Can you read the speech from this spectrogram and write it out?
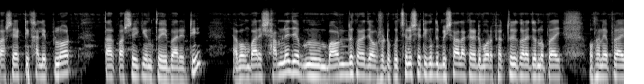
পাশে একটি খালি প্লট তার পাশেই কিন্তু এই বাড়িটি এবং বাড়ির সামনে যে বাউন্ডারি করা যে অংশটুকু ছিল, সেটি কিন্তু বিশাল আকারের একটি বড় ফ্যাক্টরি করার জন্য প্রায়, ওখানে প্রায়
